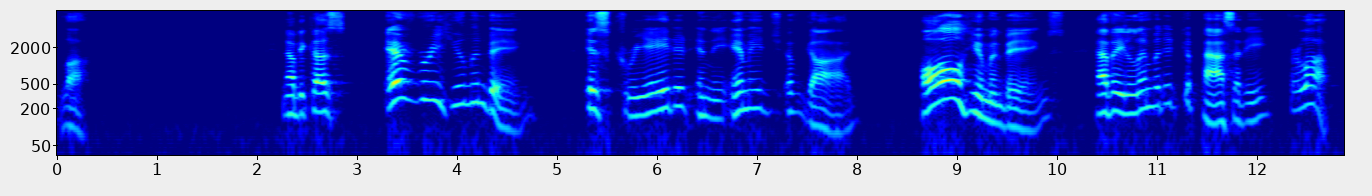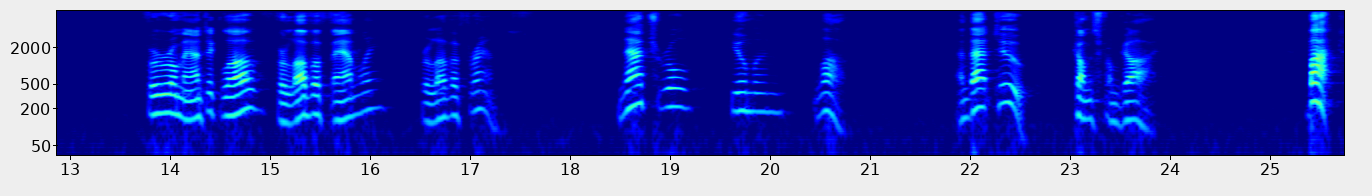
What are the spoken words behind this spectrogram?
love. Now, because every human being is created in the image of God, all human beings have a limited capacity for love, for romantic love, for love of family, for love of friends. Natural human love. And that too comes from God. But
